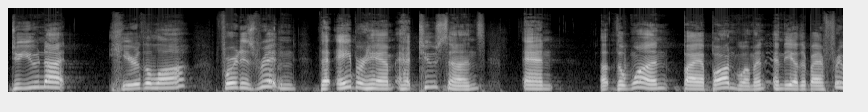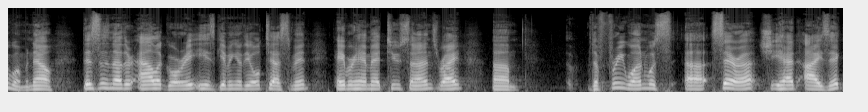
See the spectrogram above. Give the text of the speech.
do you not hear the law? For it is written that Abraham had two sons, and uh, the one by a bondwoman and the other by a free woman. Now, this is another allegory he's giving of the Old Testament. Abraham had two sons, right? Um, the free one was uh, Sarah, she had Isaac,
